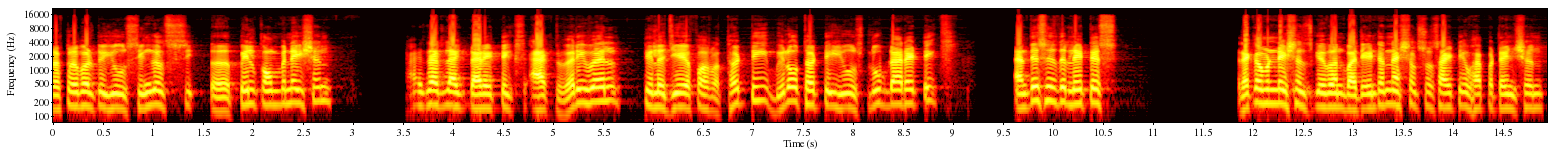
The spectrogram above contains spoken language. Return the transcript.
preferable to use single uh, pill combination. As like diuretics act very well till a GFR of 30. Below 30, use loop diuretics. And this is the latest recommendations given by the International Society of Hypertension.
